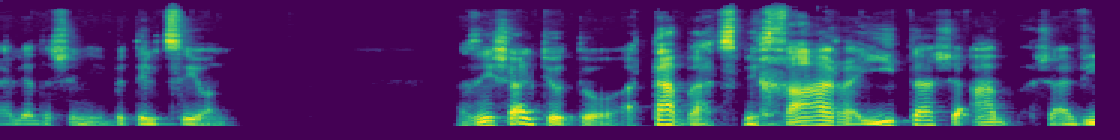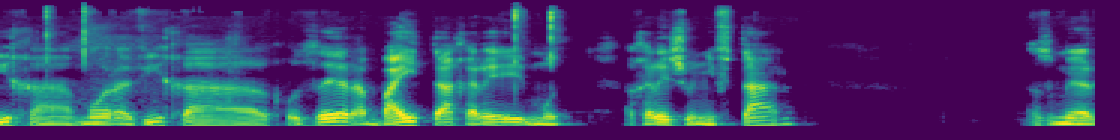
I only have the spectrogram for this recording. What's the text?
על יד השני, בתל ציון. אז אני שאלתי אותו, אתה בעצמך ראית שאב, שאביך, מור אביך, חוזר הביתה אחרי, אחרי שהוא נפטר? אז הוא אומר,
